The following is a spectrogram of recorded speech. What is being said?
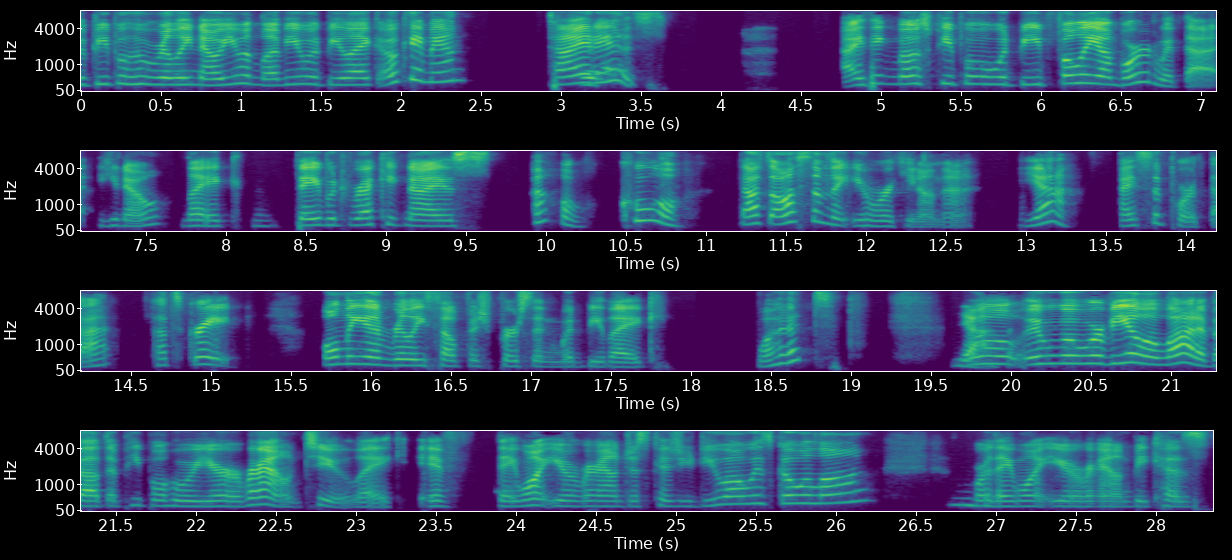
the people who really know you and love you would be like, okay, man, Thai yeah. it is. I think most people would be fully on board with that, you know, like they would recognize, oh, cool. That's awesome that you're working on that. Yeah, I support that. That's great. Only a really selfish person would be like, what? Yeah. Well, it will reveal a lot about the people who you're around too. Like if they want you around just because you do always go along, mm-hmm. or they want you around because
